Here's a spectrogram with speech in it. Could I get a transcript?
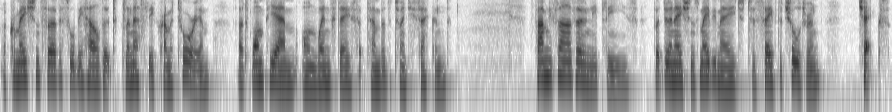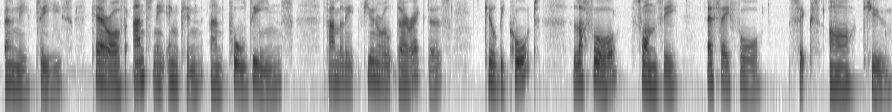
A cremation service will be held at Llanelli Crematorium at 1 pm on Wednesday, September the 22nd. Family flowers only, please, but donations may be made to Save the Children, cheques only, please, care of Anthony Inkin and Paul Deans, family funeral directors, Kilby Court, Lafour, Swansea, SA4 6RQ.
